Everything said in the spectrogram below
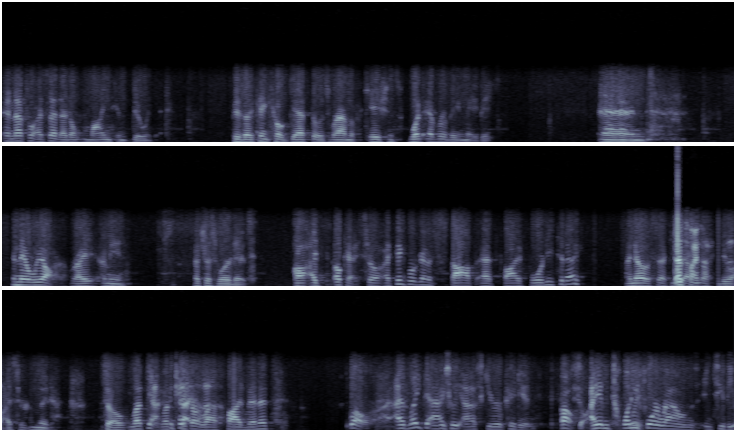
and that's why I said I don't mind him doing it because I think he'll get those ramifications, whatever they may be. And and there we are, right? I mean, that's just where it is. Uh, I, okay, so I think we're going to stop at 5:40 today. I know, Seth, you That's got fine. stuff to do. I certainly do. So let's Yeah, let's take I- our last five minutes. Well, I'd like to actually ask your opinion. Oh, So I am 24 rounds into the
